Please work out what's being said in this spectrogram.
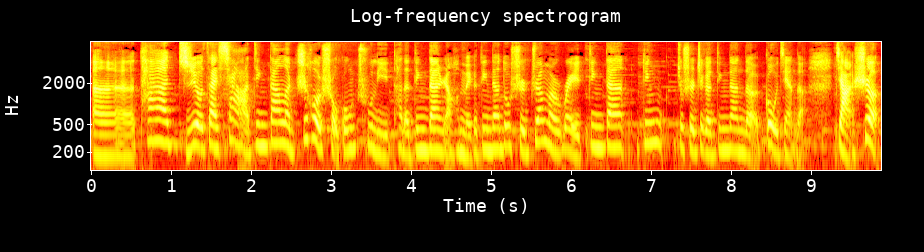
呃，它只有在下订单了之后手工处理它的订单，然后每个订单都是专门为订单订，就是这个订单的构建的。假设。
